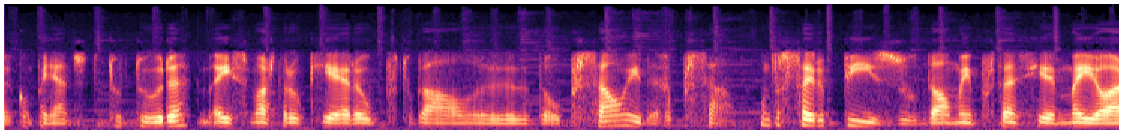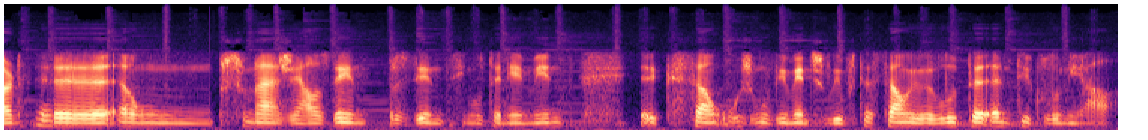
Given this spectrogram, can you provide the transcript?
acompanhados de tortura Se mostra o que era o Portugal eh, da opressão e da repressão. Um terceiro piso dá uma importância maior uh, a um personagem ausente, presente simultaneamente, uh, que são os movimentos de libertação e a luta anticolonial.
